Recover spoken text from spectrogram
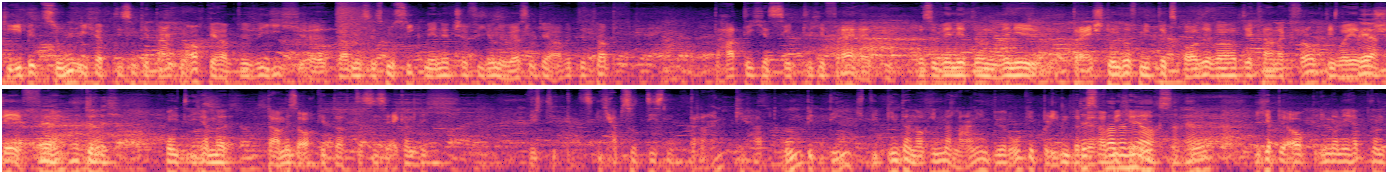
gebe zu, ich habe diesen Gedanken auch gehabt, wie ich äh, damals als Musikmanager für Universal gearbeitet habe. Hatte ich ja sämtliche Freiheiten. Also wenn ich dann, wenn ich drei Stunden auf Mittagspause war, hat ja keiner gefragt, ich war ja, ja der Chef. Ja, ne? natürlich. Und ich habe mir damals auch gedacht, das ist eigentlich ich habe so diesen Drang gehabt, unbedingt. Ich bin dann auch immer lange im Büro geblieben. Dabei das war bei mir auch so. Ja. Ich habe ja auch, ich meine, ich habe dann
